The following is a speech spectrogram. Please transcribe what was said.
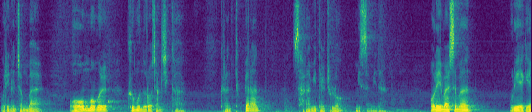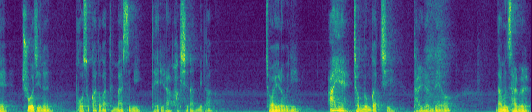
우리는 정말 온몸을 금은으로 장식한 그런 특별한 사람이 될 줄로 믿습니다. 오늘 이 말씀은 우리에게 주어지는 보석과도 같은 말씀이 되리라 확신합니다. 저와 여러분이 아예 정금같이 단련되어 남은 삶을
